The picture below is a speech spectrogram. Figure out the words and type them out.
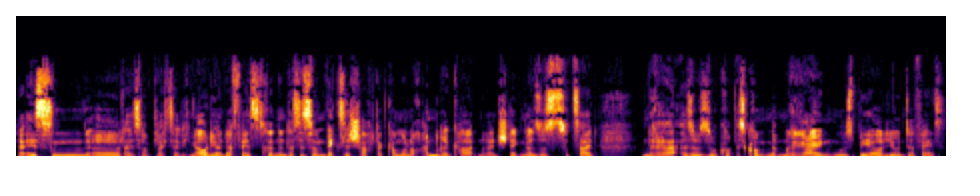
Da ist ein, äh, da ist auch gleichzeitig ein Audio-Interface drin und das ist so ein Wechselschacht, da kann man noch andere Karten reinstecken. Also es ist zurzeit ein, also so, es kommt mit einem reinen USB-Audio-Interface.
